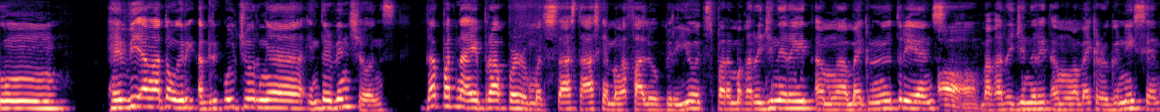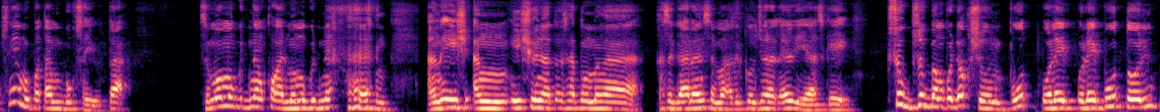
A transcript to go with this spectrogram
kung heavy ang atong agri- agriculture nga interventions dapat na ay proper ug mas taas-taas nga mga follow periods para maka-regenerate ang mga micronutrients Oo. maka-regenerate ang mga microorganisms nga mo patambok sa yuta. So mamugod ng kuan, mamugod na ang na-issue, ang issue nato sa atong mga kasagaran sa mga agricultural areas kay sub-sub ang production, put, ulay, ulay putol,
